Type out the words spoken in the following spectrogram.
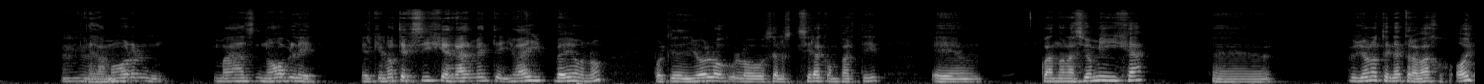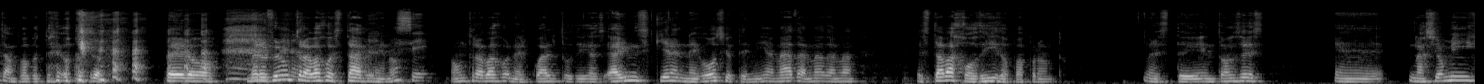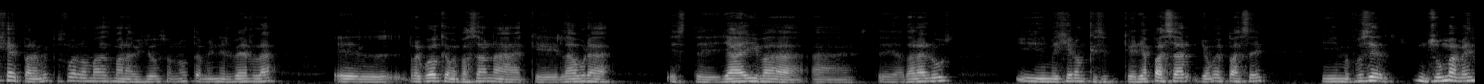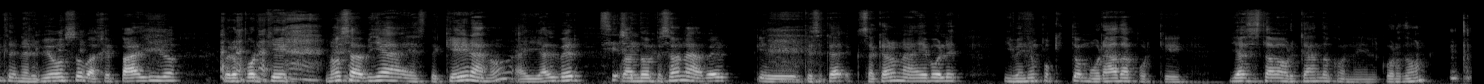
El amor más noble, el que no te exige realmente. Yo ahí veo, ¿no? Porque yo lo, se los quisiera compartir. Eh, cuando nació mi hija, eh, pues yo no tenía trabajo. Hoy tampoco tengo, pero, me refiero a un trabajo estable, ¿no? Sí. A un trabajo en el cual tú digas, ahí ni siquiera en negocio tenía nada, nada, nada. Estaba jodido para pronto. Este, entonces, eh, nació mi hija y para mí pues fue lo más maravilloso, ¿no? También el verla. El, recuerdo que me pasaron a que Laura este, ya iba a, este, a dar a luz y me dijeron que si quería pasar, yo me pasé y me puse sumamente nervioso, bajé pálido, pero porque no sabía este qué era, ¿no? Ahí al ver, cuando empezaron a ver que, que sacaron a Évole y venía un poquito morada porque ya se estaba ahorcando con el cordón.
